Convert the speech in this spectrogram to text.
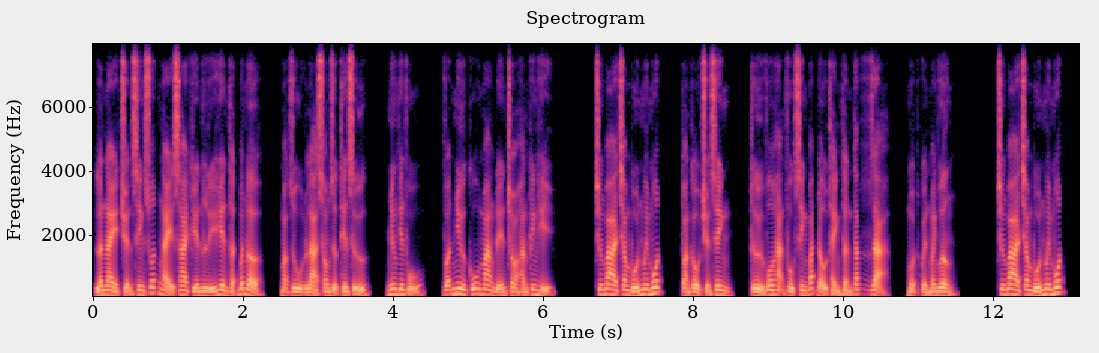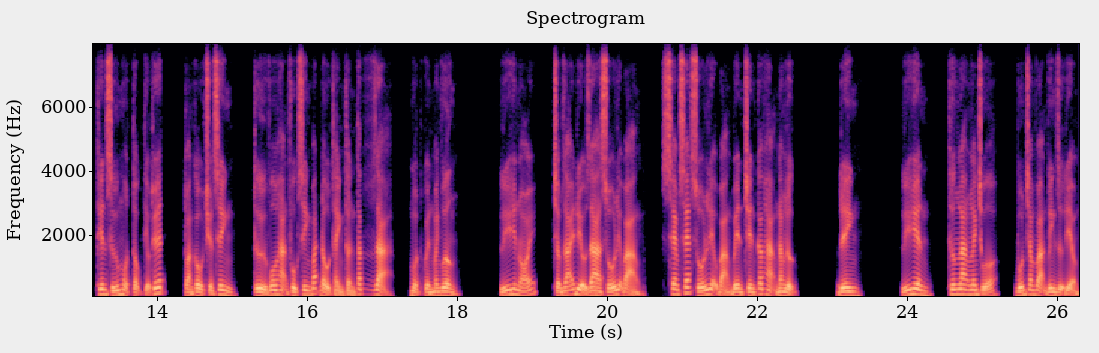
lần này chuyển sinh suốt ngày sai khiến lý hiên thật bất ngờ, mặc dù là song dược thiên sứ, nhưng thiên phú vẫn như cũ mang đến cho hắn kinh hỉ chương ba trăm bốn mươi mốt, toàn cầu chuyển sinh, từ vô hạn phục sinh bắt đầu thành thần tác giả, một quyền manh vương. Chương ba trăm bốn mươi mốt, thiên sứ một tộc tiểu thuyết, toàn cầu chuyển sinh, từ vô hạn phục sinh bắt đầu thành thần tác giả, một quyền manh vương. Lý hiên nói, chậm rãi điều ra số liệu bảng, xem xét số liệu bảng bên trên các hạng năng lực. Đinh. Lý hiên, thương lang lanh chúa, bốn trăm vạn vinh dự điểm.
